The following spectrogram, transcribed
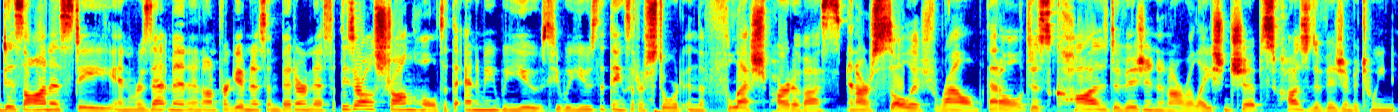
dishonesty and resentment and unforgiveness and bitterness. These are all strongholds that the enemy will use. He will use the things that are stored in the flesh part of us, in our soulish realm, that'll just cause division in our relationships, cause division between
